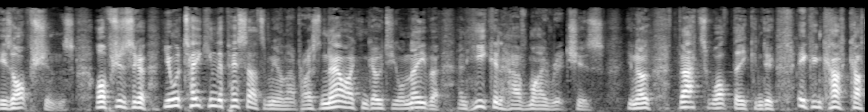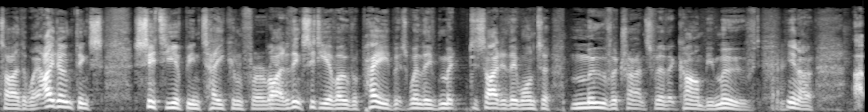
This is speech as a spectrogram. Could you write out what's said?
is options. Options to go, you were taking the piss out of me on that price. Now I can go to your neighbour and he can have my rich riches. You know, that's what they can do. It can cut cut either way. I don't think City have been taken for a ride. I think City have overpaid, but it's when they've m- decided they want to move a transfer that can't be moved. You know. Uh,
